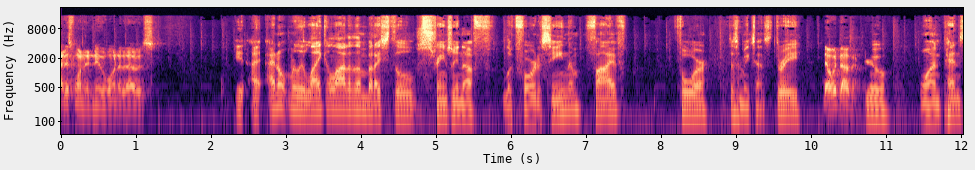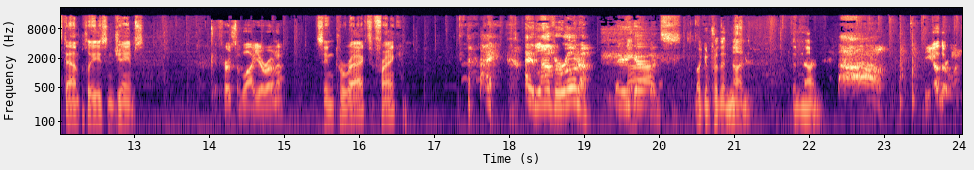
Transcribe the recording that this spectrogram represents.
I just want a new one of those. I, I don't really like a lot of them, but I still, strangely enough, look forward to seeing them. Five, four, doesn't make sense. Three, No, it doesn't. two, one. Pens down, please. And James. The Curse of La Llorona? It's incorrect. Frank? I I love Verona. There you go. Ah, It's, looking for the nun. The nun. The other one.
